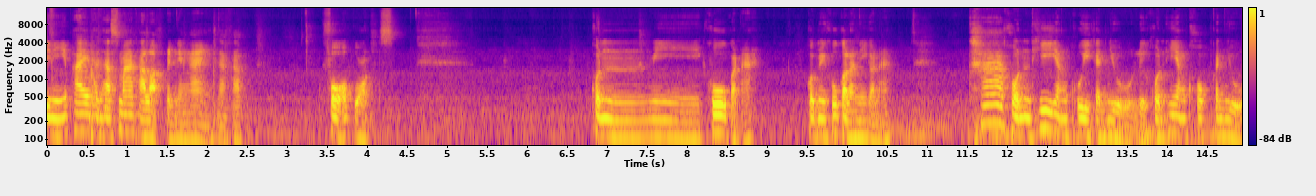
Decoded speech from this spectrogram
ทีนี้ไพ่พันทัสมาทาร์ลอตเป็นยังไงนะครับ Four of Wands คนมีคู่ก่อนนะ คนมีคู่กรณีก่อนนะ ถ้าคนที่ยังคุยกันอยู่ หรือคนที่ยังคบกันอยู่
